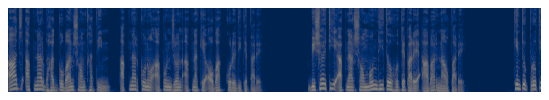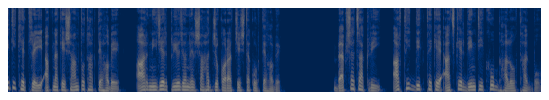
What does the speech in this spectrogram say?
আজ আপনার ভাগ্যবান সংখ্যা তিন, আপনার কোনো আপনজন আপনাকে অবাক করে দিতে পারে। বিষয়টি আপনার সম্বন্ধিত হতে পারে, আবার নাও পারে। কিন্তু প্রতিটি ক্ষেত্রেই আপনাকে শান্ত থাকতে হবে, আর নিজের প্রিয়জনের সাহায্য করার চেষ্টা করতে হবে। ব্যবসা চাকরি, আর্থিক দিক থেকে আজকের দিনটি খুব ভালো থাকব।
